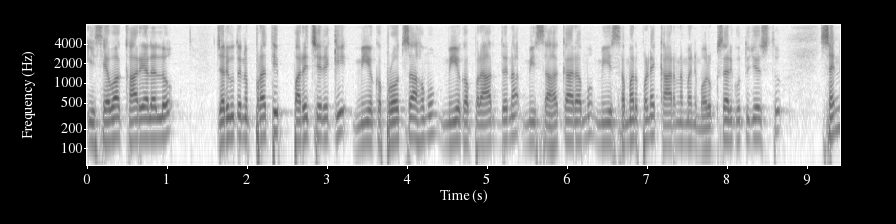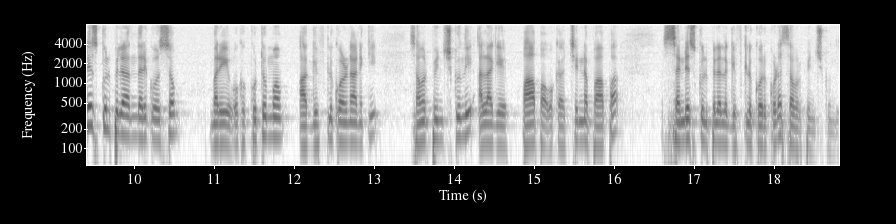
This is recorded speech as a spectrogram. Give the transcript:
ఈ సేవా కార్యాలలో జరుగుతున్న ప్రతి పరిచర్యకి మీ యొక్క ప్రోత్సాహము మీ యొక్క ప్రార్థన మీ సహకారము మీ సమర్పణే కారణమని మరొకసారి గుర్తు చేస్తూ సండే స్కూల్ పిల్లలందరి కోసం మరి ఒక కుటుంబం ఆ గిఫ్ట్లు కొనడానికి సమర్పించుకుంది. అలాగే పాప ఒక చిన్న పాప సండే స్కూల్ పిల్లల గిఫ్ట్ల కొరకు కూడా సమర్పించుకుంది.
